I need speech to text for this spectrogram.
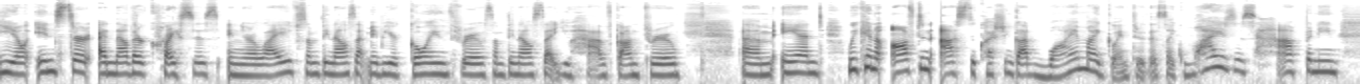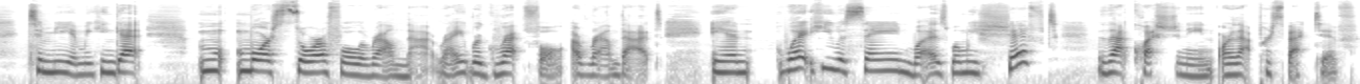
you know, insert another crisis in your life, something else that maybe you're going through, something else that you have gone through. Um, and we can often ask the question, God, why am I going through this? Like, why is this happening to me? And we can get m- more sorrowful around that, right? Regretful around that. And what he was saying was when we shift that questioning or that perspective,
